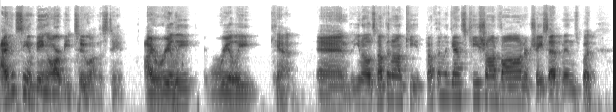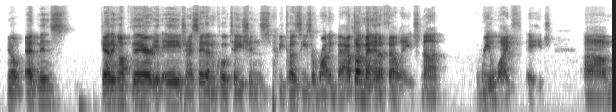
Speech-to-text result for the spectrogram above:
I can see him being RB two on this team. I really, really can. And you know, it's nothing on Key, nothing against Ke'Shawn Vaughn or Chase Edmonds, but you know, Edmonds getting up there in age, and I say that in quotations because he's a running back. I'm talking about NFL age, not real life age. Um,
